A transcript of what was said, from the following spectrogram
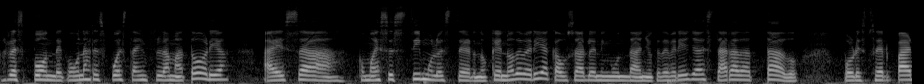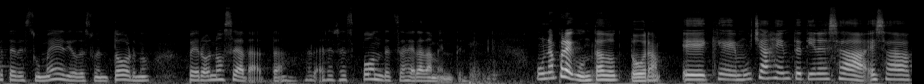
responde con una respuesta inflamatoria a esa como a ese estímulo externo que no debería causarle ningún daño, que debería ya estar adaptado por ser parte de su medio, de su entorno pero no se adapta, responde exageradamente. Una pregunta, doctora, eh, que mucha gente tiene esa, esa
